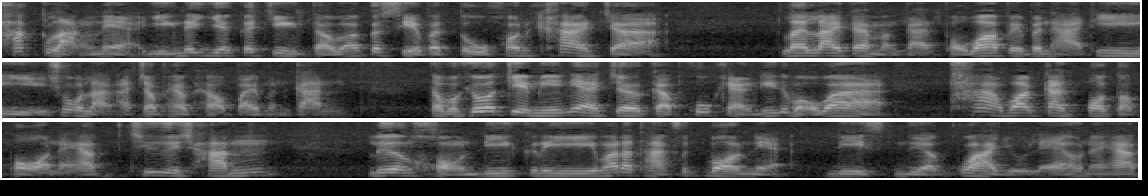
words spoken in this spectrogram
พักหลังเนี่ยยิงได้เยอะก็จริง แต่ว่าก็เสียประตูค่อนข้างจะไล่ๆกันเหมือนกัน เพราะว่าเป็นปัญหาที่ช่วงหลังอาจจะแผ่วๆไปเหมือนกัน แต่ผมคิดว่าเกมนี้เนี่ยเจอกับคู่แข่งที่จะบอกว่าถ้าว่าการปอต่อปอนะครับ ชื่อชั้นเรื่องของดีกรีมาตรฐานฟุตบอลเนี่ยดีเหนือกว่าอยู่แล้วนะครับ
